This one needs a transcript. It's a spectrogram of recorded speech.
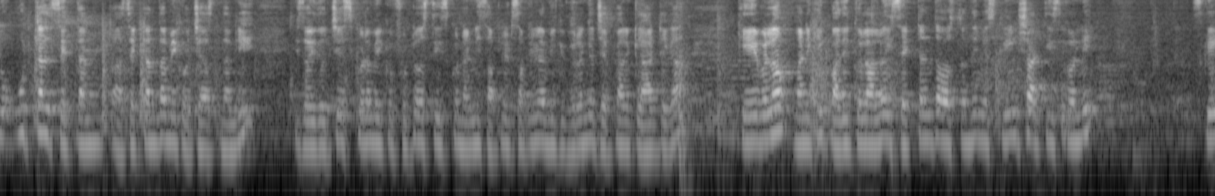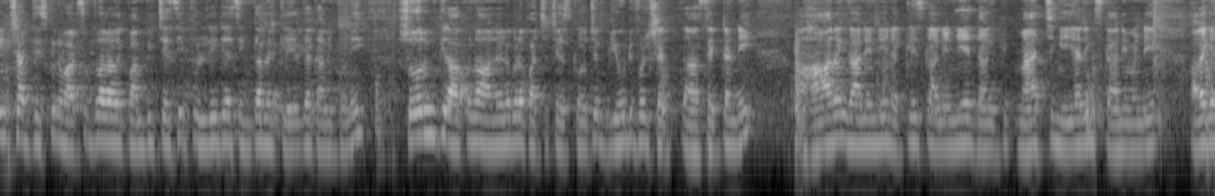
టోటల్ సెట్ అంతా సెట్ అంతా మీకు వచ్చేస్తుందండి. సో ఇది వచ్చేసి కూడా మీకు ఫొటోస్ తీసుకుని అన్ని సపరేట్ సపరేట్గా మీకు వివరంగా చెప్పాను క్లారిటీగా కేవలం మనకి పది తులాల్లో ఈ సెట్ అంతా వస్తుంది. మీరు స్క్రీన్ షాట్ తీసుకోండి. స్క్రీన్ షాట్ తీసుకుని వాట్సాప్ ద్వారా వాళ్ళకి పంపించేసి ఫుల్ డీటెయిల్స్ ఇంకా మీరు క్లియర్గా కనుక్కొని షోరూమ్కి రాకుండా ఆన్లైన్లో కూడా పర్చేస్ చేసుకోవచ్చు. బ్యూటిఫుల్ షెట్ సెట్ అండి. హారం కానివ్వండి నెక్లెస్ కానివ్వండి దానికి మ్యాచింగ్ ఇయర్ రింగ్స్ కానివ్వండి అలాగే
